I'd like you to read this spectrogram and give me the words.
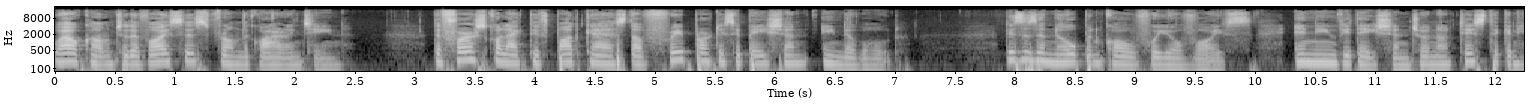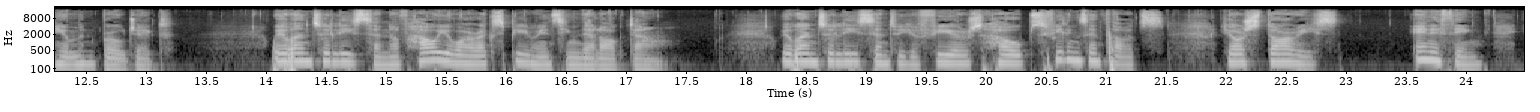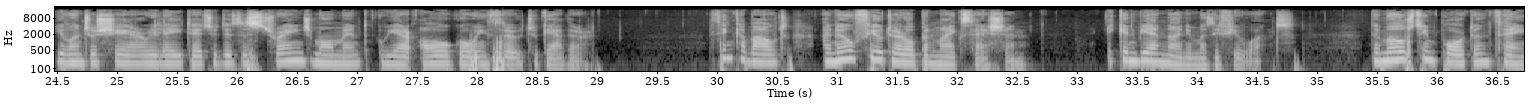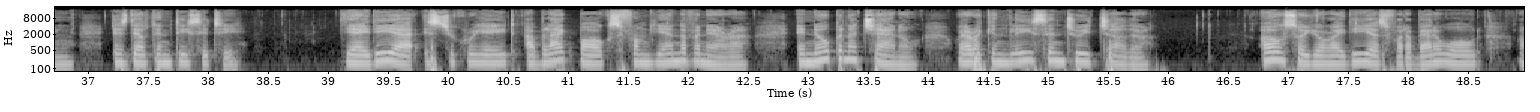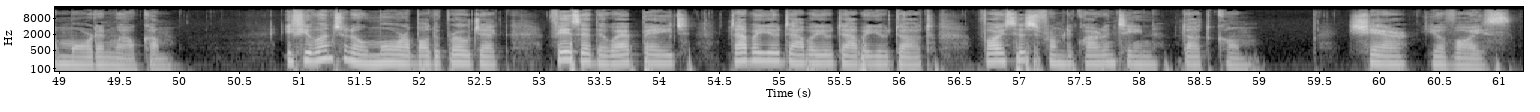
Welcome to the Voices from the Quarantine, the first collective podcast of free participation in the world. This is an open call for your voice, an invitation to an artistic and human project. We want to listen of how you are experiencing the lockdown. We want to listen to your fears, hopes, feelings and thoughts, your stories, anything you want to share related to this strange moment we are all going through together. Think about a no filter open mic session. It can be anonymous if you want. The most important thing is the authenticity. The idea is to create a black box from the end of an era and open a channel where we can listen to each other. Also, your ideas for a better world are more than welcome. If you want to know more about the project, visit the webpage www.voicesfromthequarantine.com share your voice.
